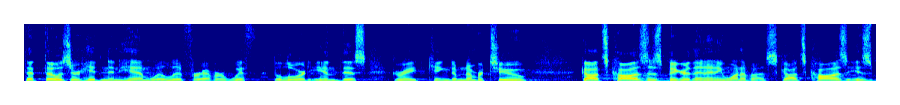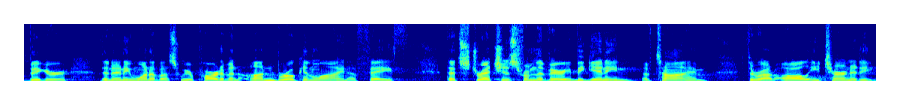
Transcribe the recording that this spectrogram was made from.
that those who are hidden in him will live forever with the Lord in this great kingdom. Number two, God's cause is bigger than any one of us. God's cause is bigger than any one of us. We are part of an unbroken line of faith that stretches from the very beginning of time throughout all eternity.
